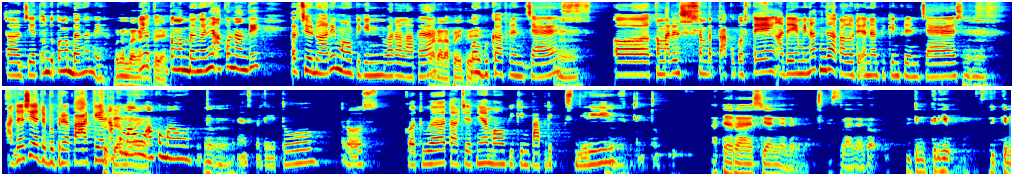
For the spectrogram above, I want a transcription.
target untuk pengembangan ya? pengembangan Iya, itu ya? pengembangannya aku nanti per Januari mau bikin waralaba, Waralaba itu ya? mau buka franchise. Hmm. Eh, kemarin sempat aku posting, ada yang minat nggak kalau di Ana bikin franchise? Mm-mm. Ada sih ada beberapa agen. Sudah aku mau, mulai. aku mau. Gitu. Mm-mm. Ya, seperti itu. Terus kedua targetnya mau bikin pabrik sendiri. Hmm. Seperti itu. Ada rahasianya dong, istilahnya kok bikin kriuk, bikin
